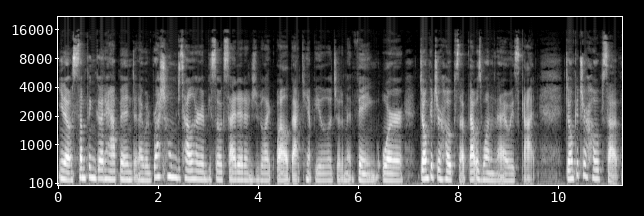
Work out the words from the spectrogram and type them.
You know, something good happened, and I would rush home to tell her and be so excited. And she'd be like, Well, that can't be a legitimate thing. Or, Don't get your hopes up. That was one that I always got. Don't get your hopes up.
